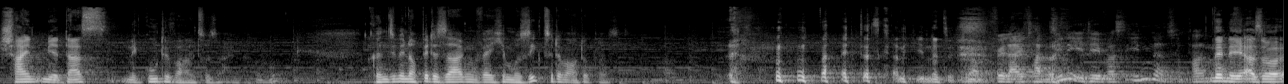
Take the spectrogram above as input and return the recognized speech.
scheint mir das eine gute Wahl zu sein. Können Sie mir noch bitte sagen, welche Musik zu dem Auto passt? Nein, das kann ich Ihnen nicht sagen. Vielleicht haben Sie eine Idee, was Ihnen dazu passt. Nee, nee, also äh,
